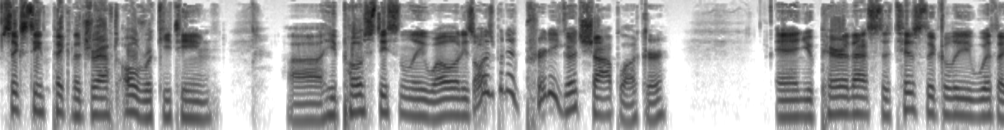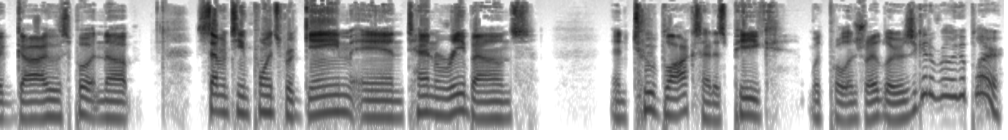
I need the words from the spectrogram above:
16th pick in the draft, all rookie team. Uh, he posts decently well, and he's always been a pretty good shot blocker. And you pair that statistically with a guy who's putting up 17 points per game and 10 rebounds and two blocks at his peak with Portland Trailblazers, you get a really good player.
